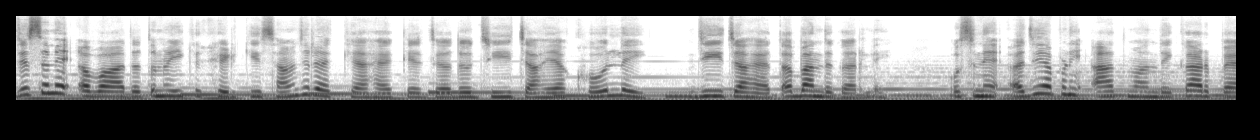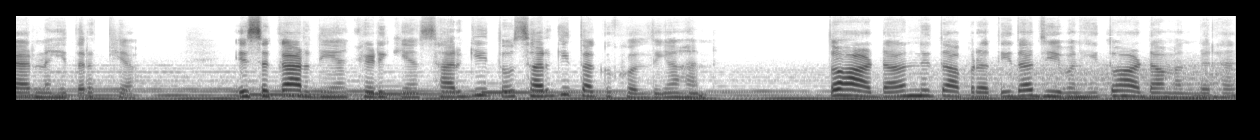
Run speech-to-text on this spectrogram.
ਜਿਸ ਨੇ ਇਬਾਦਤ ਨੂੰ ਇੱਕ ਖਿੜਕੀ ਸਮਝ ਰੱਖਿਆ ਹੈ ਕਿ ਜਦੋਂ ਜੀ ਚਾਹਿਆ ਖੋਲ ਲਈ, ਜੀ ਚਾਹਿਆ ਤਾਂ ਬੰਦ ਕਰ ਲਈ, ਉਸਨੇ ਅਜੇ ਆਪਣੀ ਆਤਮਾ ਦੇ ਘਰ ਪੈਰ ਨਹੀਂ ਰੱਖਿਆ ਇਸ ਘਰ ਦੀਆਂ ਖਿੜਕੀਆਂ ਸਰਗੀ ਤੋਂ ਸਰਗੀ ਤੱਕ ਖੁੱਲਦੀਆਂ ਹਨ। ਤੁਹਾਡਾ ਨਿਤਾ ਪ੍ਰਤੀ ਦਾ ਜੀਵਨ ਹੀ ਤੁਹਾਡਾ ਮੰਦਿਰ ਹੈ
